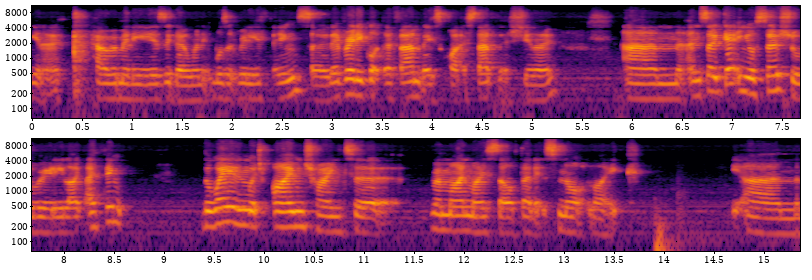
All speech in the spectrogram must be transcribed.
you know, however many years ago when it wasn't really a thing. So they've really got their fan base quite established, you know. Um, and so getting your social really, like, I think the way in which I'm trying to remind myself that it's not like um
